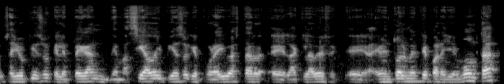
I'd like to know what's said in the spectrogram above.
o sea, yo pienso que le pegan demasiado y pienso que por ahí va a estar la clave eventualmente para Yermonta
